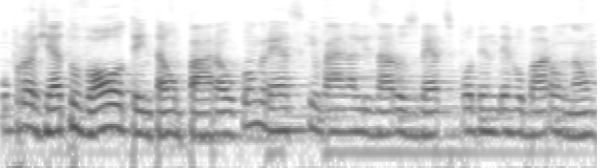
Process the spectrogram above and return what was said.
o projeto volta então para o Congresso, que vai analisar os vetos, podendo derrubar ou não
